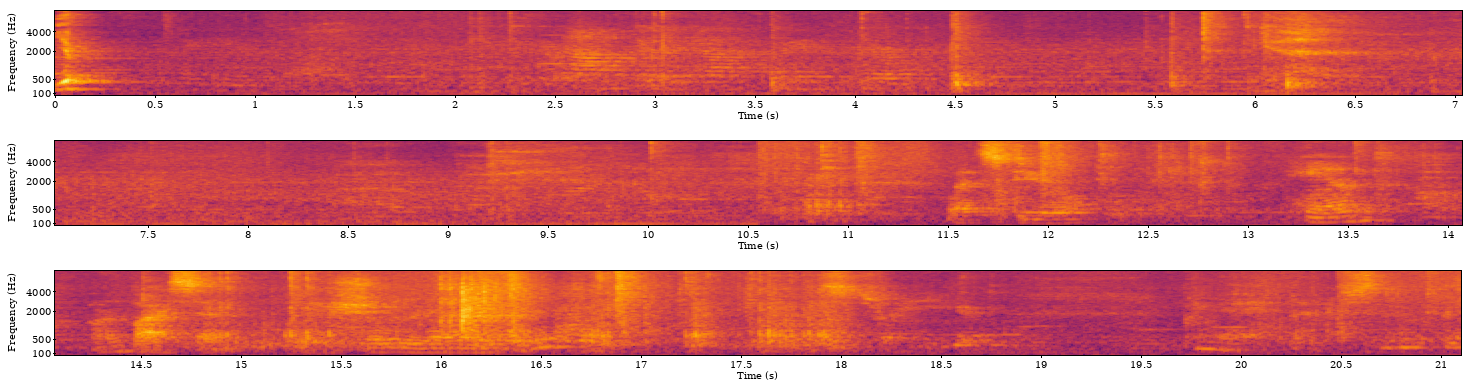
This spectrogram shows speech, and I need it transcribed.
Yep. Let's do hand on bicep, shoulder down. This is right here. Bring that hand back just a little bit.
